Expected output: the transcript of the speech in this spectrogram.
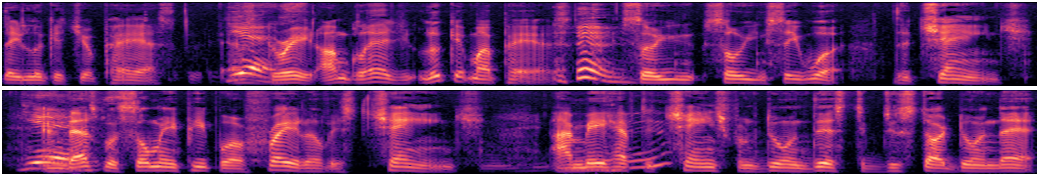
They look at your past. That's yes. great. I'm glad you look at my past, so you so you can see what the change. Yes. And that's what so many people are afraid of is change. Mm-hmm. I may have to mm-hmm. change from doing this to do start doing that.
